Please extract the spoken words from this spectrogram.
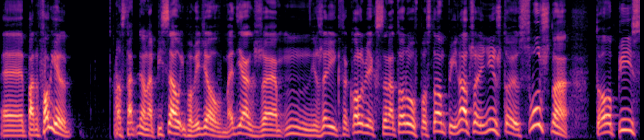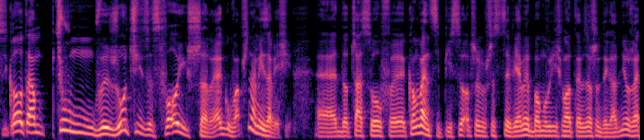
e, pan Fogiel Ostatnio napisał i powiedział w mediach, że mm, jeżeli ktokolwiek z senatorów postąpi inaczej niż to jest słuszne, to PiS go tam cium, wyrzuci ze swoich szeregów, a przynajmniej zawiesi e, do czasów e, konwencji PiSu, o czym wszyscy wiemy, bo mówiliśmy o tym w zeszłym tygodniu, że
